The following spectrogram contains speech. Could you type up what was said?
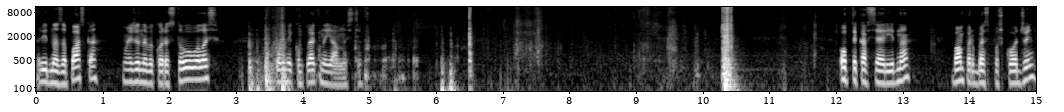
Рідна запаска, майже не використовувалась. Повний комплект наявності. Оптика вся рідна, бампер без пошкоджень,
